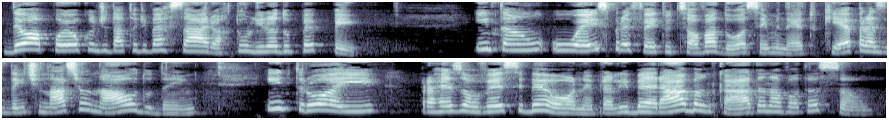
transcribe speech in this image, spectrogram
deu apoio ao candidato adversário, Arthur Lira, do PP. Então, o ex-prefeito de Salvador, Assemi Neto, que é presidente nacional do DEM, entrou aí para resolver esse BO, né, para liberar a bancada na votação.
